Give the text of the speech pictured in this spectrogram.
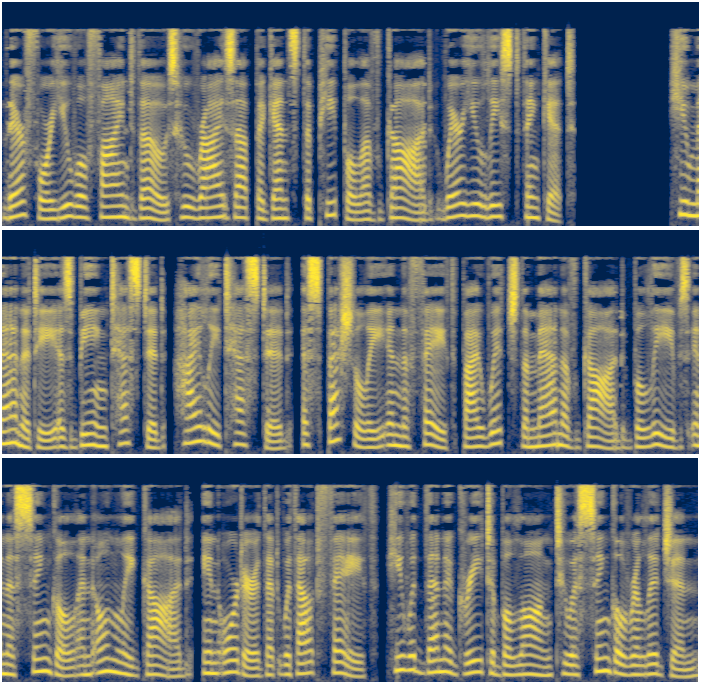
therefore you will find those who rise up against the people of God where you least think it. Humanity is being tested, highly tested, especially in the faith by which the man of God believes in a single and only God, in order that without faith, he would then agree to belong to a single religion,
